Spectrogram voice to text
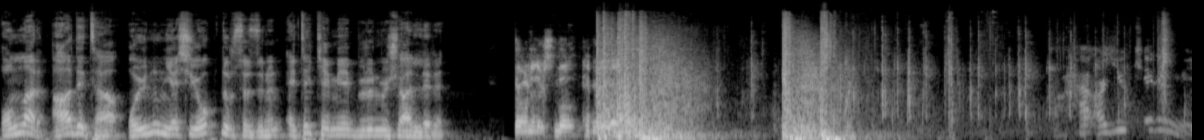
Onlar adeta oyunun yaşı yoktur sözünün ete kemiğe bürünmüş halleri. Are you kidding me?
